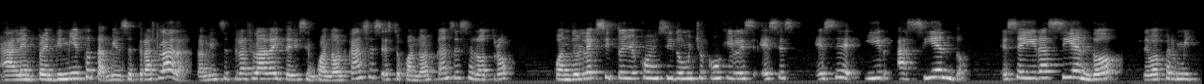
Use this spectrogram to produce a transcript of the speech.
al emprendimiento también se traslada, también se traslada y te dicen, cuando alcances esto, cuando alcances el otro, cuando el éxito, yo coincido mucho con Giles, ese, ese ir haciendo, ese ir haciendo te va a permitir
